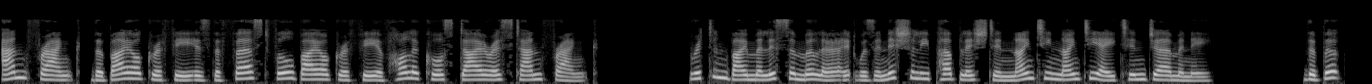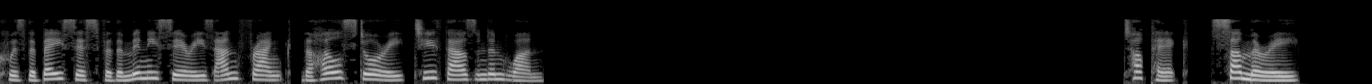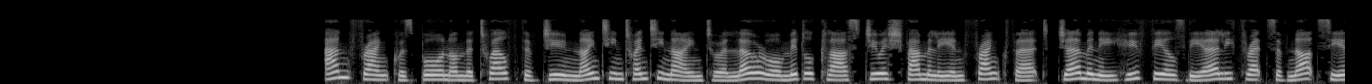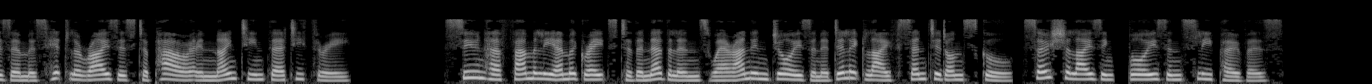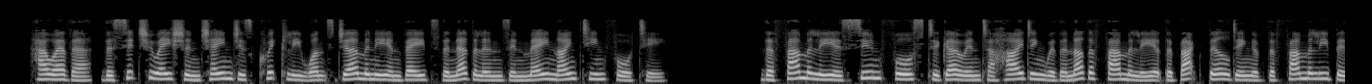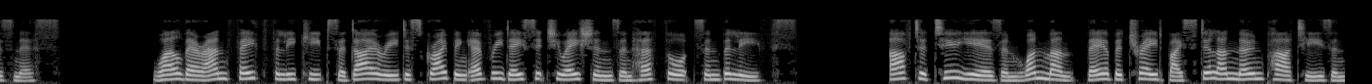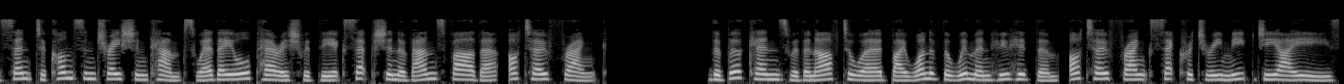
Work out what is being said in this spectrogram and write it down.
Anne Frank, the biography is the first full biography of Holocaust diarist Anne Frank. Written by Melissa Müller it was initially published in 1998 in Germany. The book was the basis for the mini-series Anne Frank, The Whole Story 2001. Topic Summary Anne Frank was born on 12 June 1929 to a lower or middle-class Jewish family in Frankfurt, Germany who feels the early threats of Nazism as Hitler rises to power in 1933. Soon her family emigrates to the Netherlands where Anne enjoys an idyllic life centered on school, socializing, boys and sleepovers. However, the situation changes quickly once Germany invades the Netherlands in May 1940. The family is soon forced to go into hiding with another family at the back building of the family business. While there Anne faithfully keeps a diary describing everyday situations and her thoughts and beliefs. After two years and one month they are betrayed by still unknown parties and sent to concentration camps where they all perish with the exception of Anne's father, Otto Frank. The book ends with an afterword by one of the women who hid them, Otto Frank's secretary Miep Gies.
